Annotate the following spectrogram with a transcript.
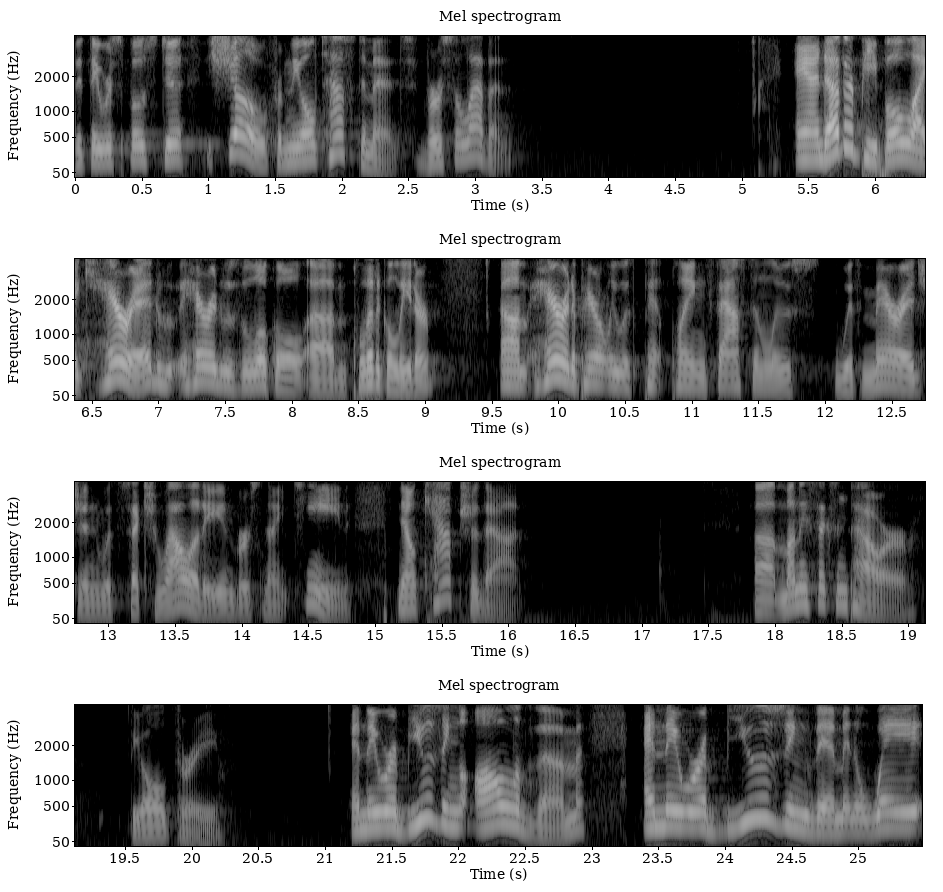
that they were supposed to show from the Old Testament, verse 11. And other people, like Herod, Herod was the local um, political leader. Um, Herod apparently was p- playing fast and loose with marriage and with sexuality in verse 19. Now, capture that. Uh, money, sex, and power, the old three. And they were abusing all of them, and they were abusing them in a way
